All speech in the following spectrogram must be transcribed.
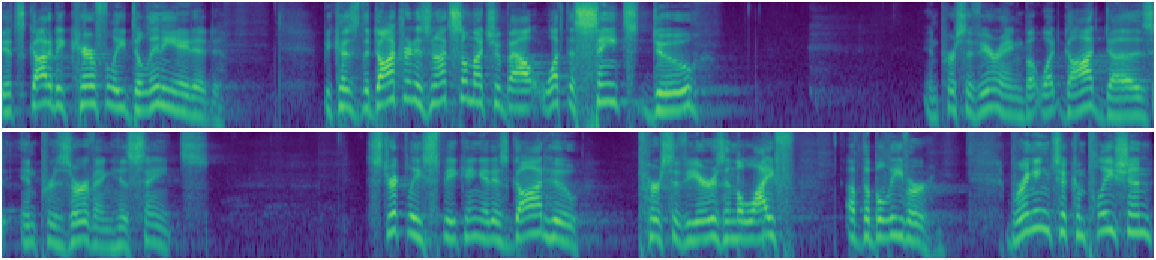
It's got to be carefully delineated because the doctrine is not so much about what the saints do in persevering, but what God does in preserving his saints. Strictly speaking, it is God who perseveres in the life of the believer bringing to completion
